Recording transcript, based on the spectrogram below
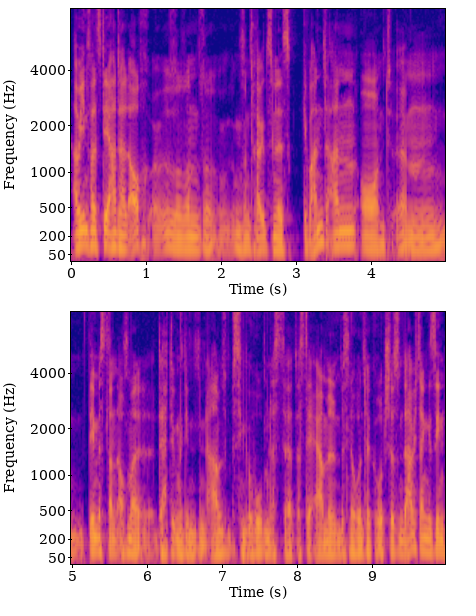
Aber jedenfalls, der hat halt auch äh, so, so, so, so ein traditionelles Gewand an und ähm, dem ist dann auch mal, der hat irgendwie den, den Arm so ein bisschen gehoben, dass der, dass der Ärmel ein bisschen runtergerutscht ist. Und da habe ich dann gesehen,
